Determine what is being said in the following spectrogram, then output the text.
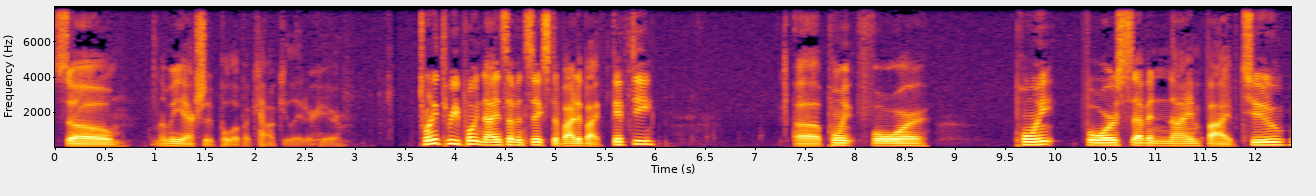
So let me actually pull up a calculator here. 23.976 divided by 50, uh, 0.4, 0.47952.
